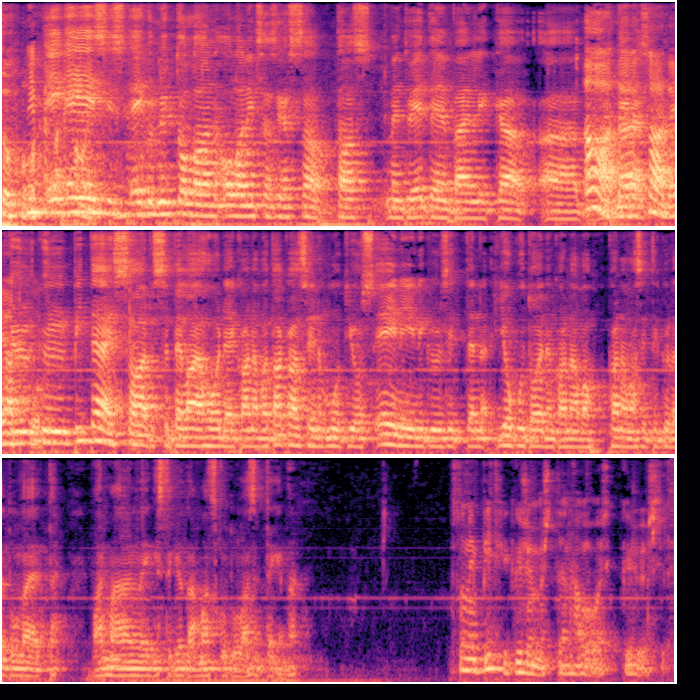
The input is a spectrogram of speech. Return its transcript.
tulla. Niin, Ei, ei, ei, siis ei kun nyt ollaan, ollaan itse asiassa taas menty eteenpäin, eli ää, Aa, tää saaga jatkuu. kyllä, kyllä pitäisi saada se pelaaja HD-kanava takaisin, mutta jos ei niin, niin kyllä sitten joku toinen kanava, kanava sitten kyllä tulee, että varmaan aina leikistäkin jotain matskua tullaan sitten tekemään. Se on niin pitkä kysymys, että en haluaisi kysyä sitä.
